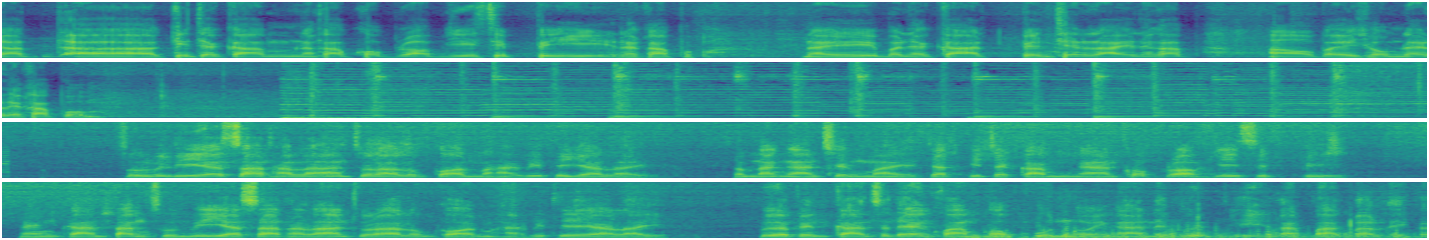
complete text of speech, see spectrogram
จัดกิจกรรมนะครับ ครบรอบ 20 ปีนะครับ ในบรรยากาศเป็นเช่นไรนะครับ เอาไปชมได้เลยครับผมศูนย์วิทยาศาสตร์หาล้านจุฬาลงกรณ์มหาวิทยาลัย สำนักงานเชียงใหม่จัดกิจกรรมงานครบรอบ 20 ปีแห่งการตั้งศูนย์วิทยาศาสตร์หาล้านจุฬาลงกรณ์มหาวิทยาลัย เพื่อเป็นการแสดงความขอบคุณหน่วยงานในพื้นที่และภาครัฐเอก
